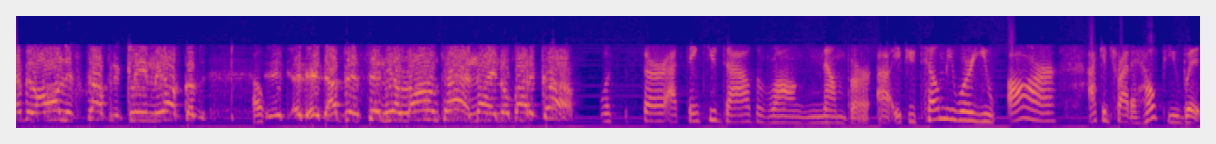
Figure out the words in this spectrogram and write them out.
every all this stuff to clean me up because Oh. I've been sitting here a long time. Now ain't nobody come. Well, sir, I think you dialed the wrong number. Uh, if you tell me where you are, I can try to help you, but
